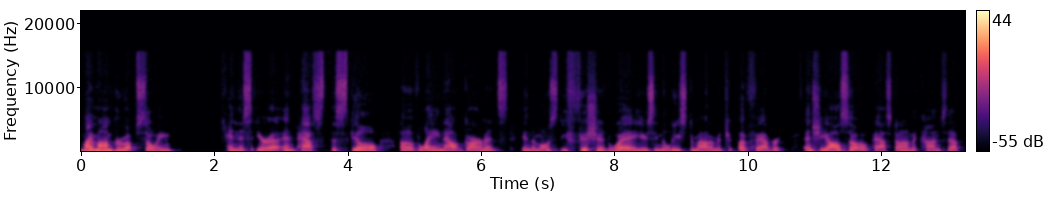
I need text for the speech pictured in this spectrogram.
My mom grew up sewing in this era and passed the skill of laying out garments in the most efficient way using the least amount of, of fabric. And she also passed on the concept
